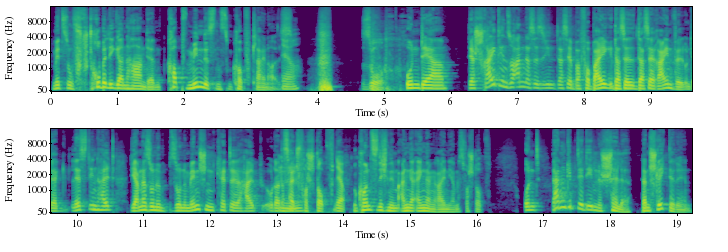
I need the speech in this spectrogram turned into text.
Mit so strubbeligeren Haaren, der Kopf mindestens einen Kopf kleiner ist. Ja. So. Und der, der schreit ihn so an, dass er, sie, dass er vorbei, dass er, dass er rein will. Und der lässt ihn halt, die haben da so eine, so eine Menschenkette halb oder das Mhm. halt verstopft. Ja. Du konntest nicht in den Eingang rein, die haben das verstopft. Und dann gibt er dem eine Schelle. Dann schlägt er den.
